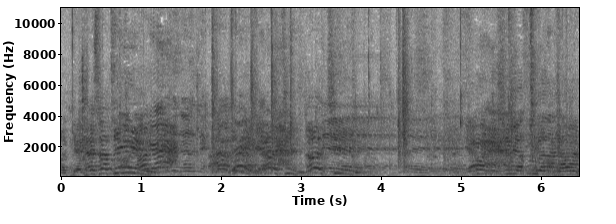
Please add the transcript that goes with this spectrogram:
オッケーナイスバッティングナイスナイス山に一緒に休んだなあ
